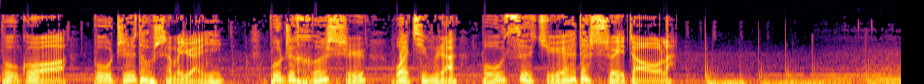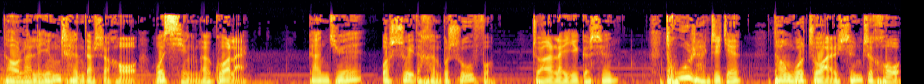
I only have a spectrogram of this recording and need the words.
不过不知道什么原因，不知何时，我竟然不自觉的睡着了。到了凌晨的时候，我醒了过来，感觉我睡得很不舒服，转了一个身。突然之间，当我转身之后，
